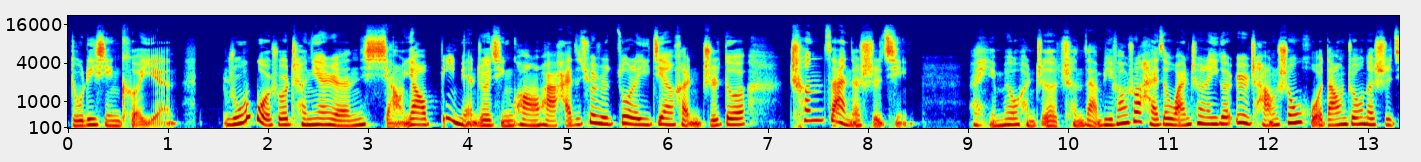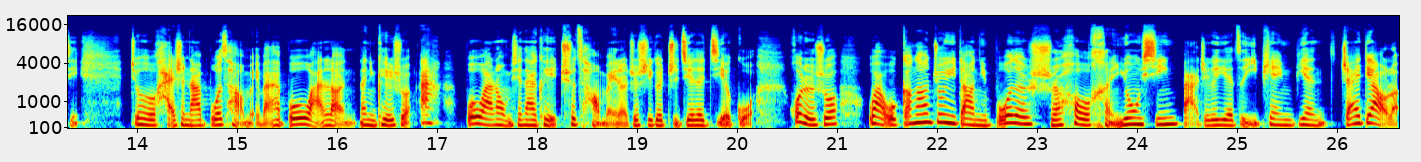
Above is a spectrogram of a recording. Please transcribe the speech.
独立性可言。如果说成年人想要避免这个情况的话，孩子确实做了一件很值得称赞的事情。哎，也没有很值得称赞。比方说，孩子完成了一个日常生活当中的事情，就还是拿剥草莓吧，它剥完了，那你可以说啊，剥完了，我们现在可以吃草莓了，这是一个直接的结果。或者说，哇，我刚刚注意到你剥的时候很用心，把这个叶子一片一片摘掉了，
